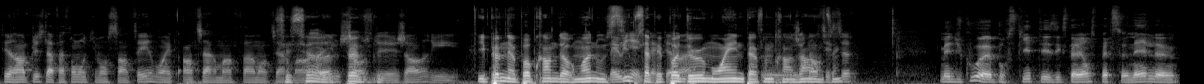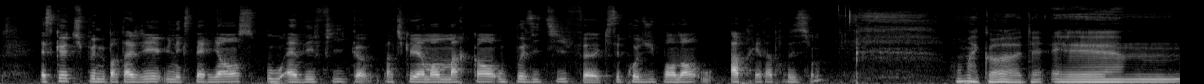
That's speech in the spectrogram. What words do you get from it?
C'est vraiment plus la façon dont ils vont se sentir, vont être entièrement femmes, entièrement C'est ça, hommes, ils peuvent- changent de genre et... Ils peuvent ne pas prendre d'hormones aussi, Ben oui, puis ça fait pas d'eux moins une personne Mhm. transgenre, non, tu c'est sais. ça. Mais du coup, euh, pour ce qui est de tes expériences personnelles, euh, est-ce que tu peux nous partager une expérience ou un défi comme particulièrement marquant ou positif euh, qui s'est produit pendant ou après ta transition? Oh my god. Euh,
